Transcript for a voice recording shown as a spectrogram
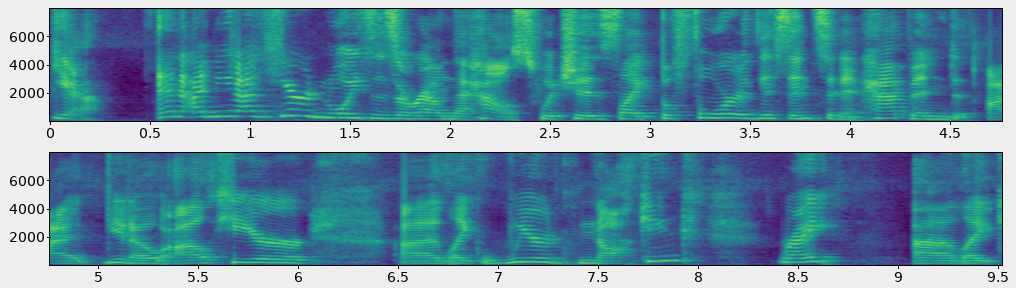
yeah. And I mean, I hear noises around the house, which is like before this incident happened, I, you know, I'll hear uh, like weird knocking, right? Uh, like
